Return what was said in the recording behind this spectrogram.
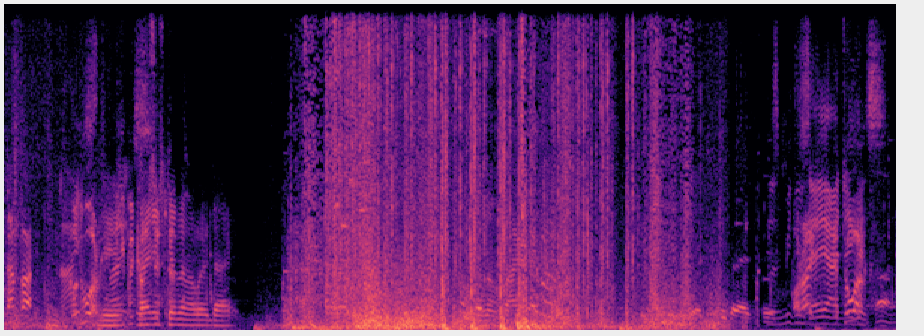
Stand back. Good work. Dude, Keep it right in consistent. kill him, I would've died. He's on fire. Stupid ass Let's bitch. beat All these right, AI to work. niggas.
